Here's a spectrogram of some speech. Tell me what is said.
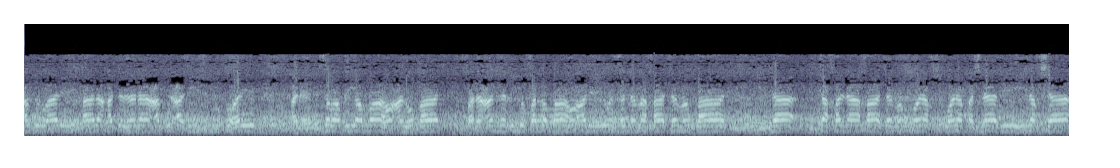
عبد الوارث قال حدثنا عبد العزيز بن صهيب عن أنس رضي الله عنه قال صنع النبي صلى الله عليه وسلم خاتما قال إنا اتخذنا خاتما ونقشنا فيه نقشا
